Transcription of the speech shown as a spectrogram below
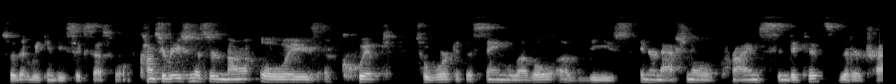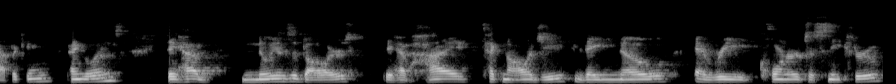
so that we can be successful. Conservationists are not always equipped to work at the same level of these international crime syndicates that are trafficking pangolins. They have millions of dollars, they have high technology, they know every corner to sneak through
